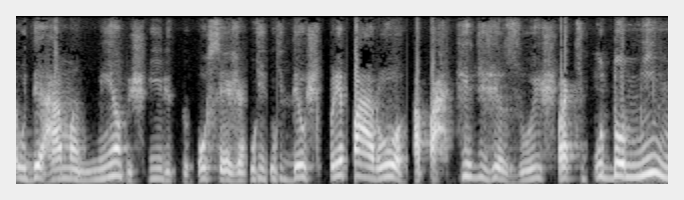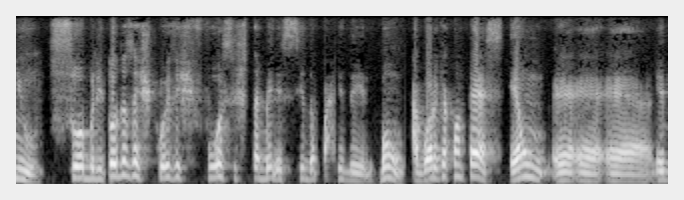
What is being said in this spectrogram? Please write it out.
o derramamento do Espírito, ou seja, o que, o que Deus preparou a partir de Jesus para que o domínio sobre todas as coisas fosse estabelecido a partir dele. Bom, agora o que acontece? É um. É, é, é,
